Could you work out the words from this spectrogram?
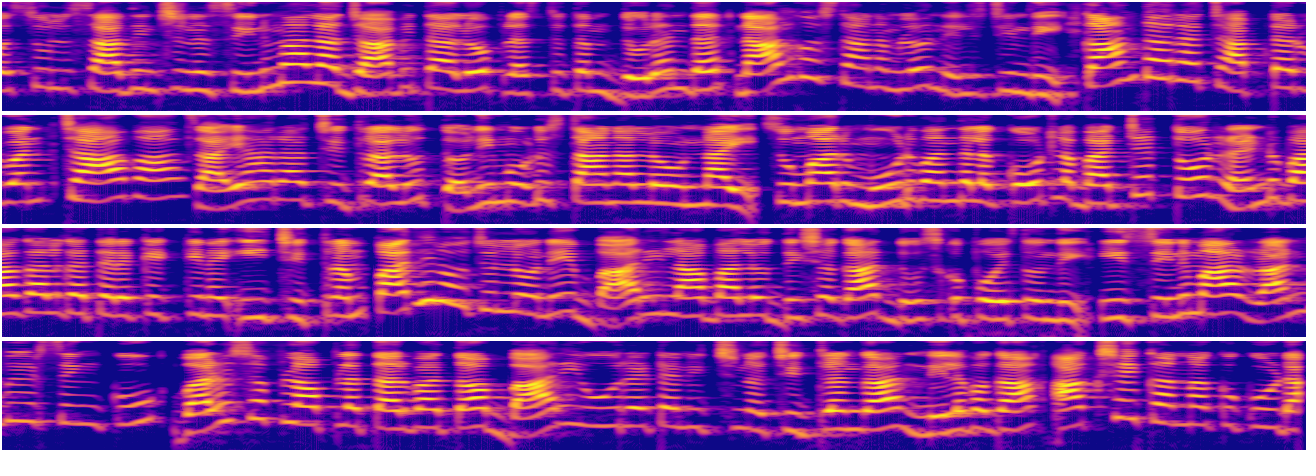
వసూలు సాధించిన సినిమాల జాబితాలో ప్రస్తుతం దురందర్ నాలుగో స్థానంలో నిలిచింది. కాంతారా చాప్టర్ వన్ చావా సయారా చిత్రాలు తొలి మూడు స్థానాల్లో ఉన్నాయి. సుమారు మూడు వందల కోట్ల బడ్జెట్తో రెండు భాగాలుగా తెరకెక్కిన ఈ చిత్రం పది రోజుల్లోనే భారీ లాభాలు దిశగా దూసుకుపోతుంది. ఈ సినిమా రణ్వీర్ సింగ్కు వరుస ఫ్లాప్ల తర్వాత భారీ ఊరటనిచ్చిన చిత్రంగా నిలవగా అక్షయ్ ఖన్నాకు కూడా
